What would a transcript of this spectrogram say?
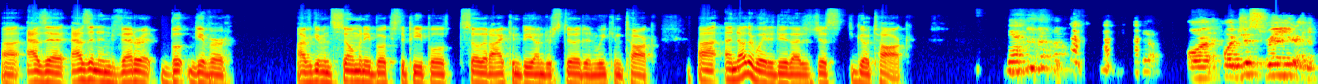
Uh, as a as an inveterate book giver, I've given so many books to people so that I can be understood and we can talk. Uh, another way to do that is just go talk. Yeah. yeah. Or or just read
